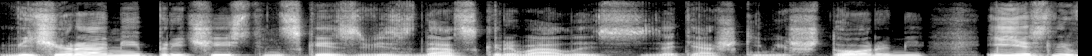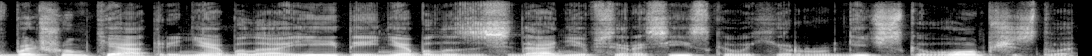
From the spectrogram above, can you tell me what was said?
Вечерами Причистинская звезда скрывалась за тяжкими шторами, и если в Большом театре не было Аиды и не было заседания Всероссийского хирургического общества,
